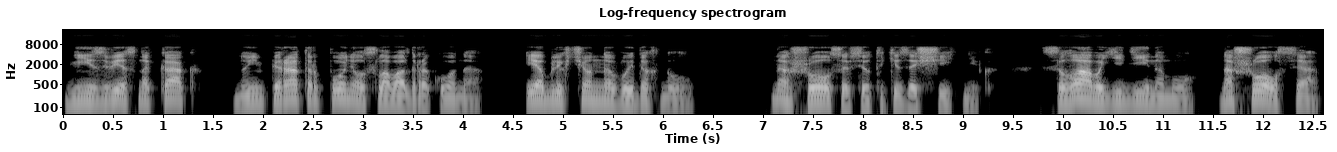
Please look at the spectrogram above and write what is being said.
Неизвестно как, но император понял слова дракона и облегченно выдохнул. Нашелся все-таки защитник. Слава единому! Нашелся!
